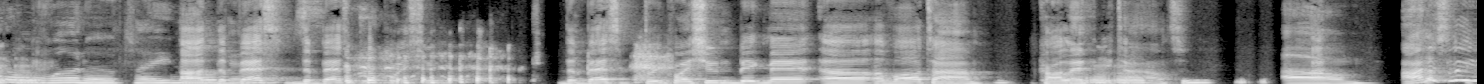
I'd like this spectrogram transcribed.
I don't Okay. wanna play. No Uh, the best, the best three point shooting, the best three point shooting big man uh, of all time, Karl-Anthony. Towns. Um, Honestly,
